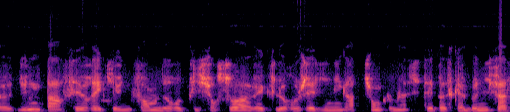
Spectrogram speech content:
euh, d'une part, c'est vrai qu'il y a une forme de repli sur soi avec le rejet de l'immigration, comme l'a cité Pascal Boniface,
